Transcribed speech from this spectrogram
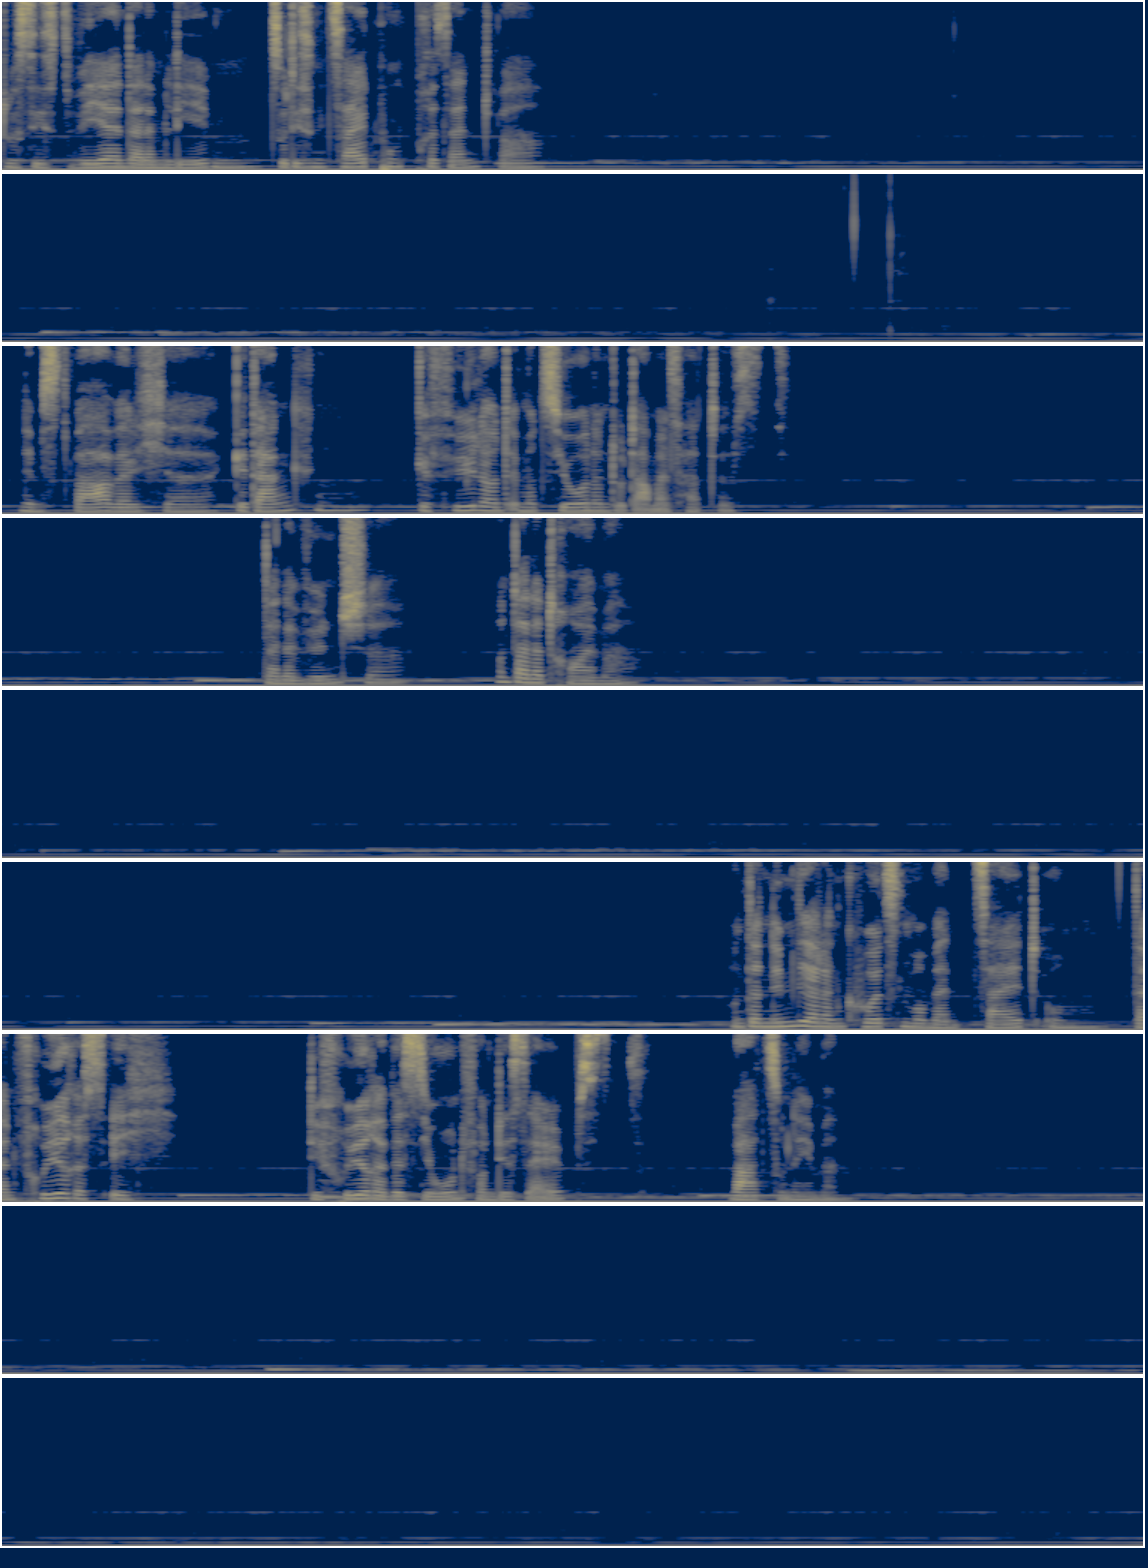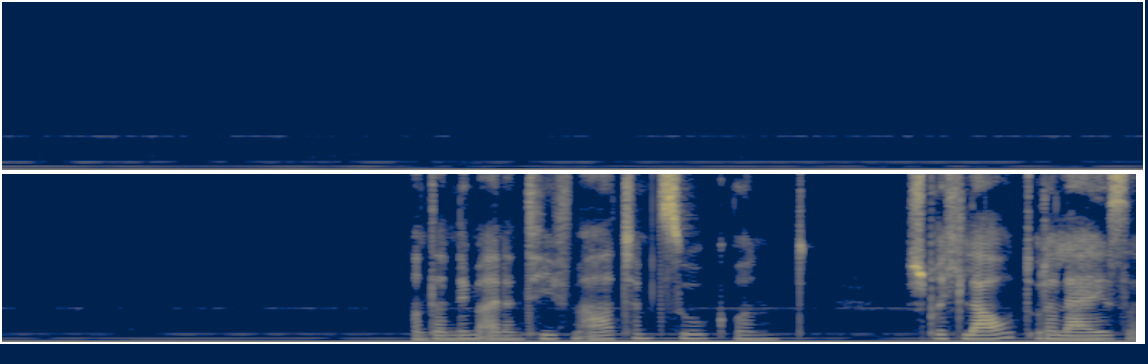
Du siehst, wer in deinem Leben zu diesem Zeitpunkt präsent war. Nimmst wahr, welche Gedanken, Gefühle und Emotionen du damals hattest. Deine Wünsche und deine Träume. Dann nimm dir einen kurzen Moment Zeit, um dein früheres Ich, die frühere Version von dir selbst wahrzunehmen. Dann nimm einen tiefen Atemzug und sprich laut oder leise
